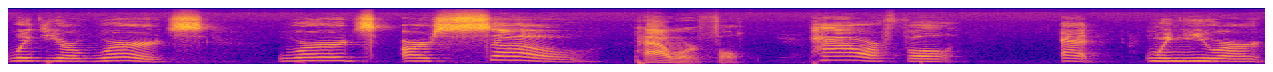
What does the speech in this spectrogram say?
with your words. Words are so Powerful. powerful at when you are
